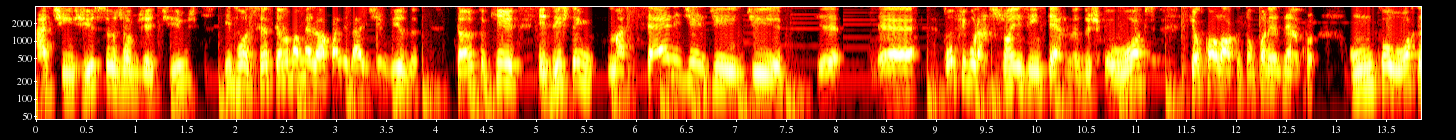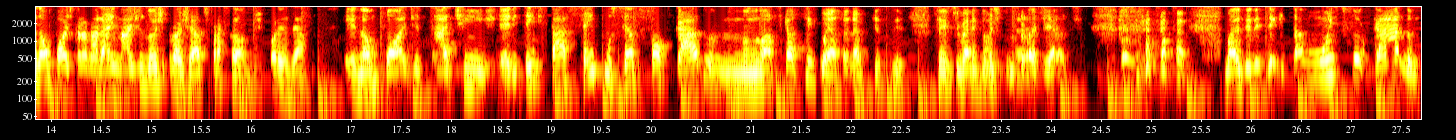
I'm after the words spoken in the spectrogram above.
a atingir seus objetivos e você tendo uma melhor qualidade de vida. Tanto que existem uma série de, de, de é, é, configurações internas dos coworks que eu coloco. Então, por exemplo, um coworker não pode trabalhar em mais de dois projetos para campus, por exemplo. Ele não pode atingir, ele tem que estar 100% focado, no nosso caso 50, né? Porque se, se ele tiver dois projetos, mas ele tem que estar muito focado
